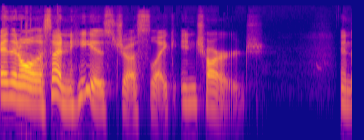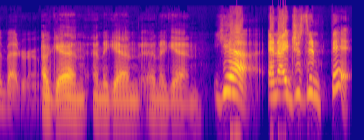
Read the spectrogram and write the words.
And then all of a sudden, he is just like in charge in the bedroom. Again and again and again. yeah, and I just didn't fit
